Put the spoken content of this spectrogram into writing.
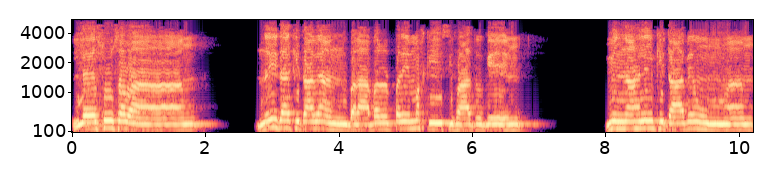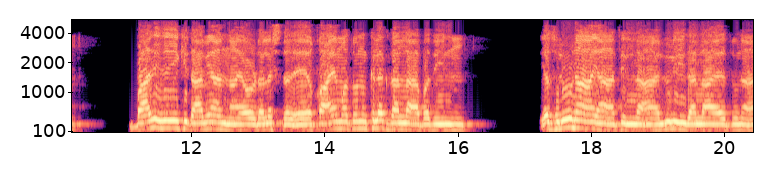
لیسو سوام۔ نئی دا کتابیان برابر پر مخ کی صفاتو کے۔ من اہل کتاب امم۔ بعضی زی کتابیان نایا اور ڈلشت دے۔ قائمتن کلک دا اللہ پدین یسلون آیات اللہ للی دا اللہ آیتنا۔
